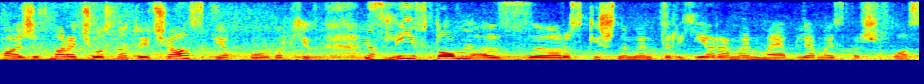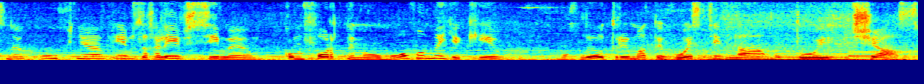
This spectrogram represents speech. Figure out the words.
майже хмарочос на той час, п'ять поверхів з ліфтом, з розкішними інтер'єрами, меблями, з першокласною кухнею і взагалі всіми комфортними умовами, які могли отримати гості на той час.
